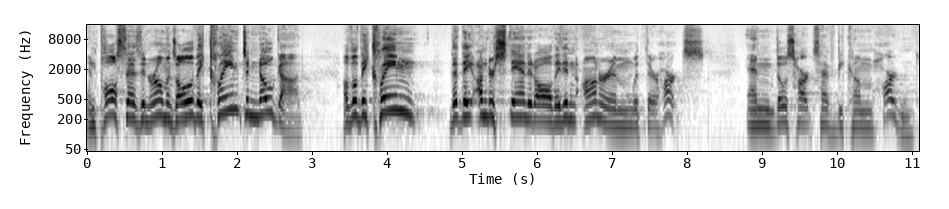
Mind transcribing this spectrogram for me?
And Paul says in Romans, although they claim to know God, although they claim that they understand it all. They didn't honor him with their hearts, and those hearts have become hardened.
